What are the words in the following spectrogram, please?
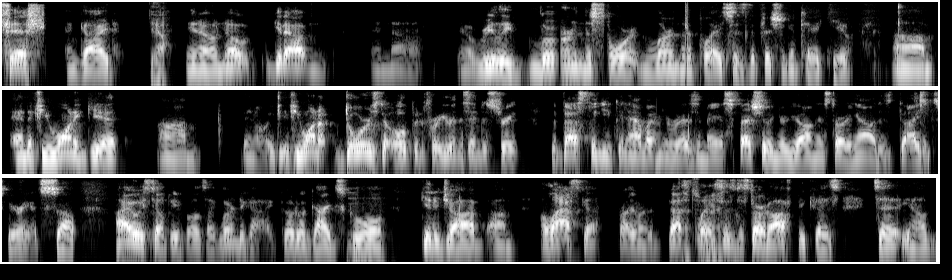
Fish and guide. Yeah. You know, no, get out and, and, uh, you know, really learn the sport and learn the places the fishing can take you. Um, and if you want to get, um, you know, if, if you want doors to open for you in this industry, the best thing you can have on your resume, especially when you're young and starting out, is guide experience. So I always tell people, it's like learn to guide, go to a guide school, mm-hmm. get a job. Um, Alaska, probably one of the best That's places right. to start off because it's a, you know,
